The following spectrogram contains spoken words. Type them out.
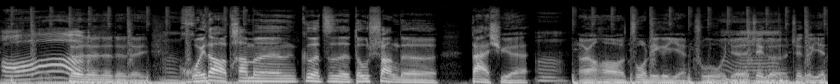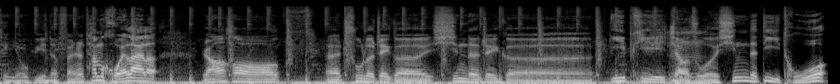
哦，对对对对对，回到他们各自都上的大学，嗯，然后做了一个演出，我觉得这个、这个也挺牛逼的。反正他们回来了，然后呃出了这个新的这个 EP，叫做《新的地图》。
